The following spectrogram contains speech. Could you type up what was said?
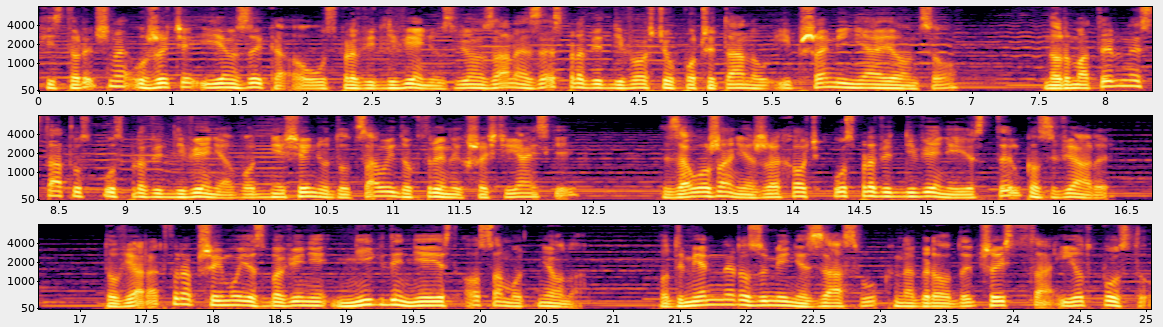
Historyczne użycie języka o usprawiedliwieniu związane ze sprawiedliwością poczytaną i przemieniającą, normatywny status usprawiedliwienia w odniesieniu do całej doktryny chrześcijańskiej, założenie, że choć usprawiedliwienie jest tylko z wiary, to wiara, która przyjmuje zbawienie, nigdy nie jest osamotniona. Odmienne rozumienie zasług, nagrody, czyśćca i odpustów.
